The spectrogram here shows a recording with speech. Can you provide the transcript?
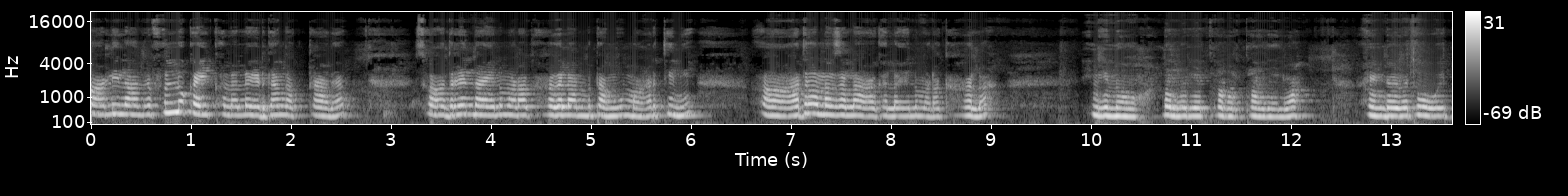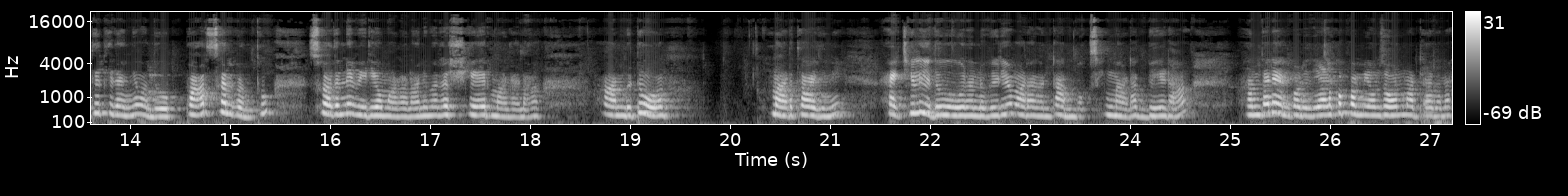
ಮಾಡಲಿಲ್ಲ ಅಂದರೆ ಫುಲ್ಲು ಕೈ ಕಾಲೆಲ್ಲ ಹಿಡ್ದಂಗೆ ಆಗ್ತಾ ಇದೆ. ಸೊ ಅದರಿಂದ ಏನು ಮಾಡೋಕ್ಕಾಗಲ್ಲ ಅಂದ್ಬಿಟ್ಟು ಹಂಗೂ ಮಾಡ್ತೀನಿ. ಆದರೂ ಒಂದೊಂದ್ಸಲ ಆಗಲ್ಲ, ಏನು ಮಾಡೋಕ್ಕಾಗಲ್ಲ. ಇನ್ನೇನು ಡೆಲಿವರಿ ಹತ್ರ ಬರ್ತಾ ಇದೆ ಅಲ್ವಾ? ಆ್ಯಂಡ್ ಇವತ್ತು ಇದ್ದಕ್ಕಿದ್ದಂಗೆ ಒಂದು ಪಾರ್ಸಲ್ ಬಂತು. ಸೊ ಅದನ್ನೇ ವಿಡಿಯೋ ಮಾಡೋಣ, ನಿಮ್ಮ ಹತ್ರ ಶೇರ್ ಮಾಡೋಣ ಅಂದ್ಬಿಟ್ಟು ಮಾಡ್ತಾ ಇದ್ದೀನಿ. ಆ್ಯಕ್ಚುಲಿ ಇದು ನಾನು ವಿಡಿಯೋ ಮಾಡೋ ಗಂಟ ಅನ್ಬಾಕ್ಸಿಂಗ್ ಮಾಡೋದು ಬೇಡ ಅಂತಲೇ ಅಂದ್ಕೊಂಡಿದ್ದೆ ಹೇಳ್ಕೊಪ್ಪಮ್ಮಿ ಅವ್ನು ಸೌಂಡ್ ಮಾಡ್ತಾ ಇದ್ದಾನೆ.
